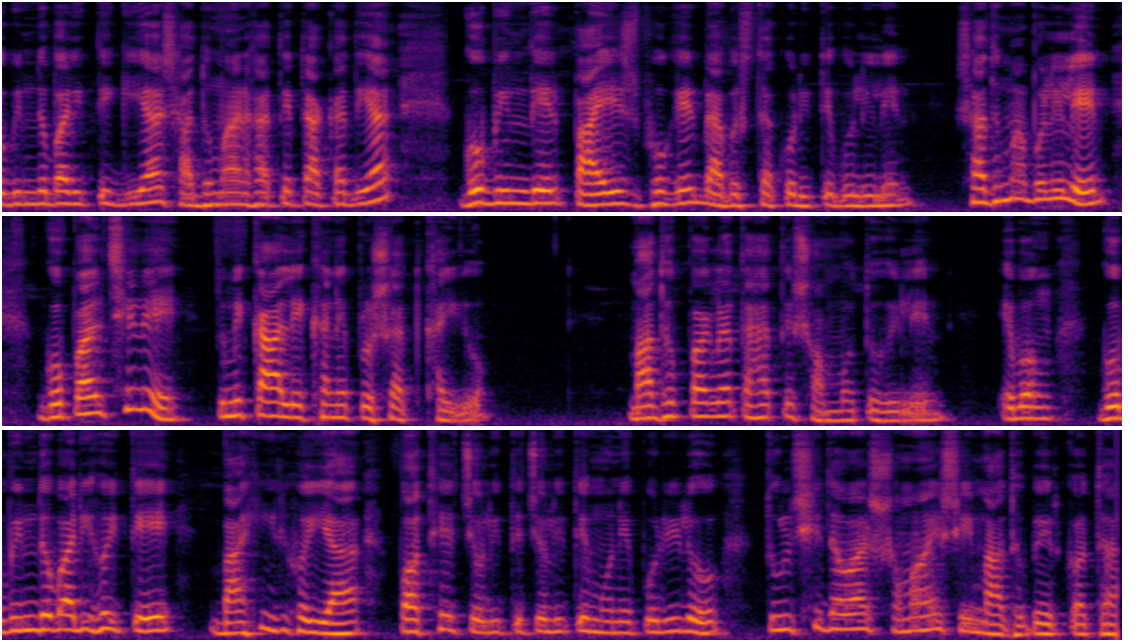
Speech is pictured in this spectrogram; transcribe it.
গোবিন্দ বাড়িতে গিয়া সাধুমার হাতে টাকা দিয়া গোবিন্দের পায়েস ভোগের ব্যবস্থা করিতে বলিলেন। সাধুমা বলিলেন, গোপাল ছেলে, তুমি কাল এখানে প্রসাদ খাইও। মাধব পাগলা তাহাতে সম্মত হইলেন এবং গোবিন্দ বাড়ি হইতে বাহির হইয়া পথে চলিতে চলিতে মনে পড়িল, তুলসী দেওয়ার সময় সেই মাধবের কথা।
